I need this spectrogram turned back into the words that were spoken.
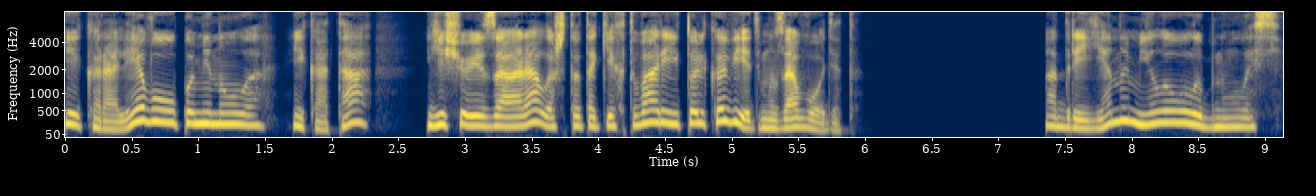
И королеву упомянула, и кота, еще и заорала, что таких тварей только ведьмы заводят. Адриена мило улыбнулась.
